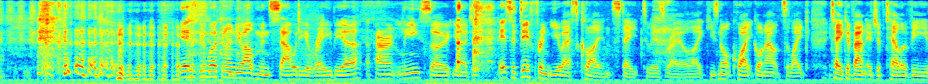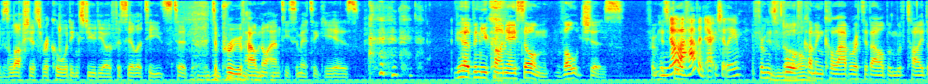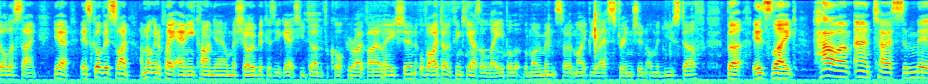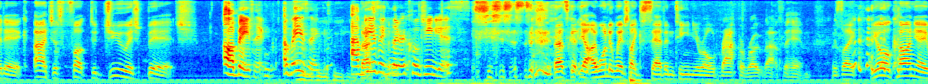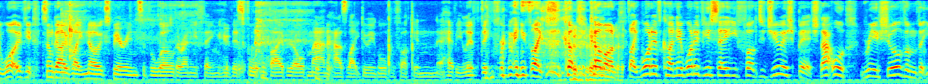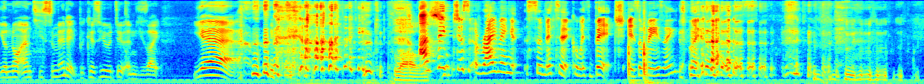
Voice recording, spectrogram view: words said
yeah, he's been working on a new album in Saudi Arabia, apparently. So you know, just it's a different U.S. client state to Israel. Like he's not quite gone out to like take advantage of Tel Aviv's luscious recording studio facilities to to prove how not anti-Semitic he is. Have you heard the new Kanye song, Vultures? From his no, fourth, I haven't actually. from his No. forthcoming collaborative album with Ty Dolla Sign. Yeah, it's got this line. I'm not going to play any Kanye on the show because it gets you done for copyright violation. Although I don't think he has a label at the moment, so it might be less stringent on the new stuff. But it's like how I'm anti-Semitic. I just fucked a Jewish bitch. Amazing, amazing, amazing lyrical genius. That's good. Yeah, I wonder which like 17 year old rapper wrote that for him. It was like, yo, Kanye, what if you. Some guy with like no experience of the world or anything, who this 45 year old man has like doing all the fucking heavy lifting for him. He's like, come, come on. It's like, what if, Kanye, what if you say you fucked a Jewish bitch? That will reassure them that you're not anti Semitic because who would do. And he's like, yeah. Flawless. I think just rhyming Semitic with bitch is amazing. Like, that's-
